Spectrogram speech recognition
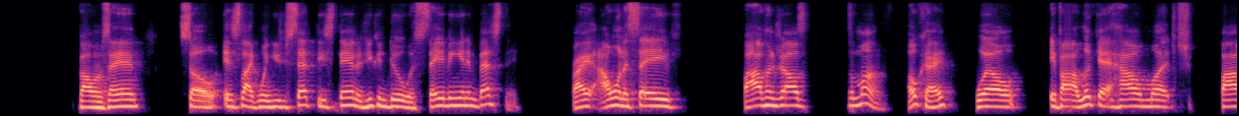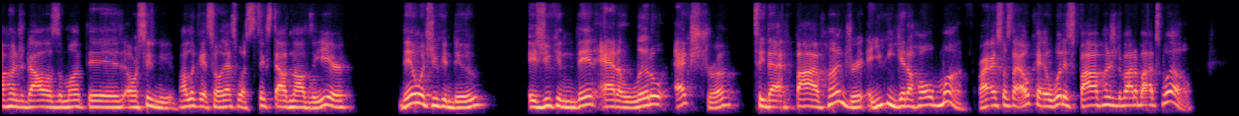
Follow what I'm saying? So it's like when you set these standards, you can do it with saving and investing, right? I want to save $500 a month. Okay, well, if I look at how much $500 a month is, or excuse me, if I look at, so that's what, $6,000 a year, then what you can do is you can then add a little extra to that 500 and you can get a whole month, right? So it's like, okay, what is 500 divided by 12?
